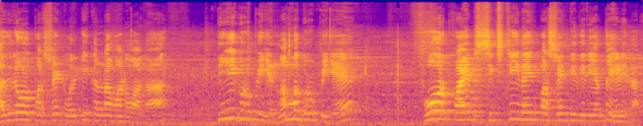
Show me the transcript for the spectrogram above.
ಹದಿನೇಳು ಪರ್ಸೆಂಟ್ ವರ್ಗೀಕರಣ ಮಾಡುವಾಗ, ಡಿ ಗ್ರೂಪಿಗೆ, ನಮ್ಮ ಗ್ರೂಪಿಗೆ four point sixty nine percent ಇದ್ದೀರಿ ಅಂತ ಹೇಳಿದ್ದಾರೆ.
